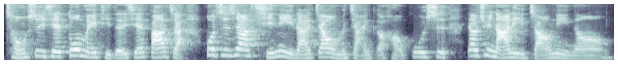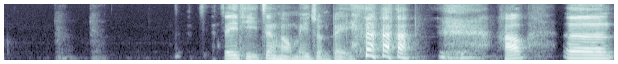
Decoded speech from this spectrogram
从事一些多媒体的一些发展，或者是要请你来教我们讲一个好故事，要去哪里找你呢？这一题正好没准备，好，呃。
